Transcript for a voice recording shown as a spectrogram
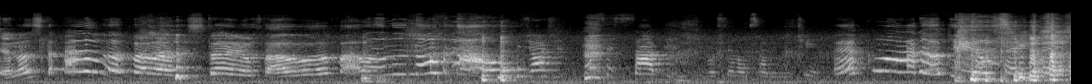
Eu não estava falando estranho, eu estava falando normal. Jorge, você sabe que você não sabe mentir? É claro que eu sei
